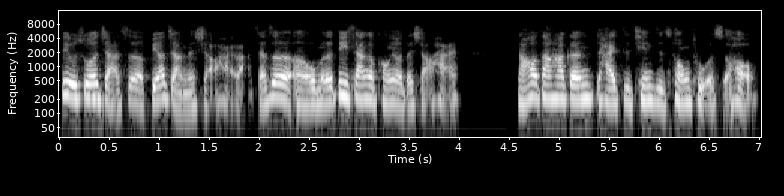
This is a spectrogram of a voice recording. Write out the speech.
例如说，假设不要讲你的小孩啦，假设呃我们的第三个朋友的小孩，然后当他跟孩子亲子冲突的时候，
